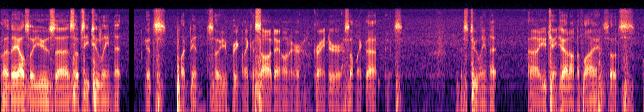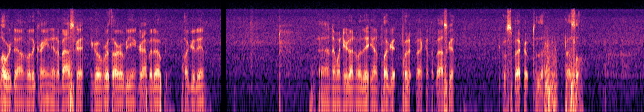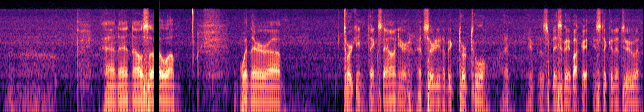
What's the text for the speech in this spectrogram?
But they also use uh, subsea tooling that gets plugged in. So you bring like a saw down or a grinder or something like that. It's, it's tooling that uh, you change out on the fly. So it's lowered down with a crane in a basket. You go over with ROV and grab it up and plug it in. And then when you're done with it, you unplug it and put it back in the basket. Goes back up to the vessel. And then also, um, when they're um, torquing things down, you're inserting a big torque tool, and this basically a bucket you stick it into, and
